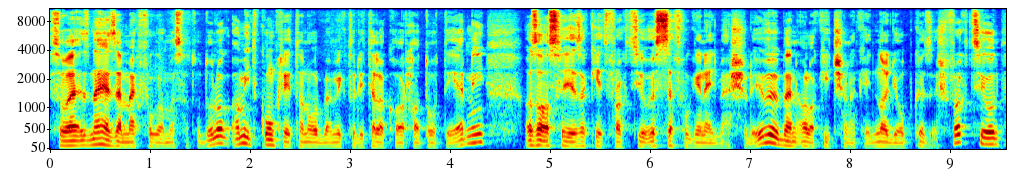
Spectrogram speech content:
Szóval ez nehezen megfogalmazható dolog. Amit konkrétan Orbán Viktor itt el akarhatott érni, az az, hogy ez a két frakció összefogjon egymással a jövőben, alakítsanak egy nagyobb közös frakciót,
